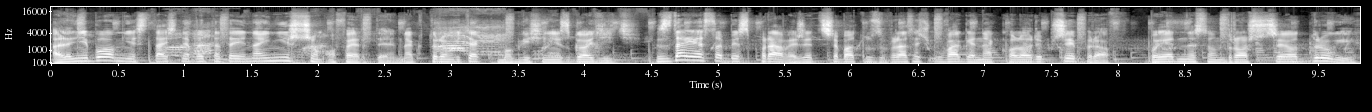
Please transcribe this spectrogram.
ale nie było mnie stać nawet na tę najniższą ofertę, na którą i tak mogli się nie zgodzić. Zdaję sobie sprawę, że trzeba tu zwracać uwagę na kolory przypraw, bo jedne są droższe od drugich,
